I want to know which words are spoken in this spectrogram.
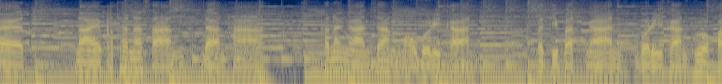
8. นายพัฒนสาร ด่านหา พนักงานจ้างหมอบริการ ปฏิบัติงานบริการทั่วไป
